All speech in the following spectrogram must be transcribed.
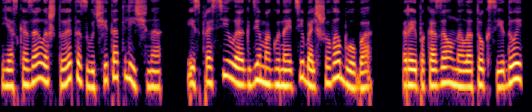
Я сказала, что это звучит отлично, и спросила, где могу найти Большого Боба. Рэй показал на лоток с едой,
